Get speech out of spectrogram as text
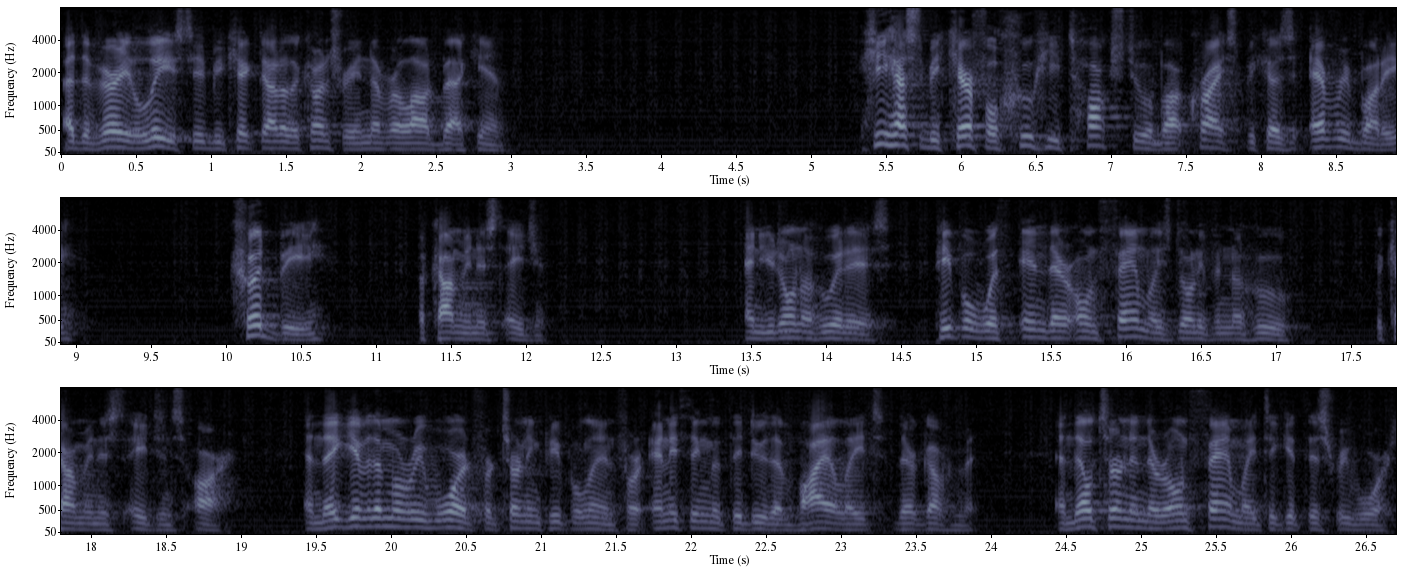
At the very least, he'd be kicked out of the country and never allowed back in he has to be careful who he talks to about Christ because everybody could be a communist agent. And you don't know who it is. People within their own families don't even know who the communist agents are. And they give them a reward for turning people in for anything that they do that violates their government. And they'll turn in their own family to get this reward.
